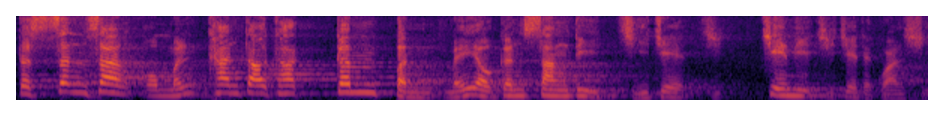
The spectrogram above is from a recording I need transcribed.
的身上，我们看到他根本没有跟上帝直接建立直接的关系。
